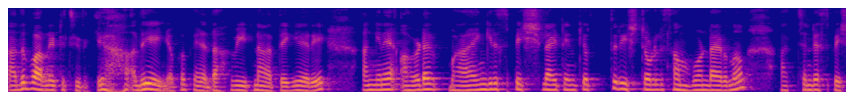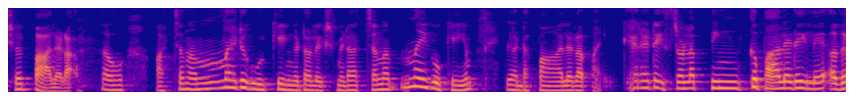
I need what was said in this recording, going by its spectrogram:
അത് പറഞ്ഞിട്ട് ചിരിക്കുക. അത് കഴിഞ്ഞപ്പോൾ പിന്നെ എന്താ വീട്ടിനകത്തേക്ക് കയറി. അങ്ങനെ അവിടെ ഭയങ്കര സ്പെഷ്യലായിട്ട് എനിക്ക് ഒത്തിരി ഇഷ്ടമുള്ളൊരു സംഭവം ഉണ്ടായിരുന്നു. അച്ഛന്റെ സ്പെഷ്യൽ പാലട. ഓ അച്ഛൻ നന്നായിട്ട് കുക്ക് ചെയ്യും കേട്ടോ ലക്ഷ്മിയുടെ. അച്ഛൻ നന്നായി കുക്ക് ചെയ്യും. ഇത് കണ്ട പാലട ഭയങ്കര ടേസ്റ്റുള്ള പിങ്ക് പാലടയില്ലേ അത്?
